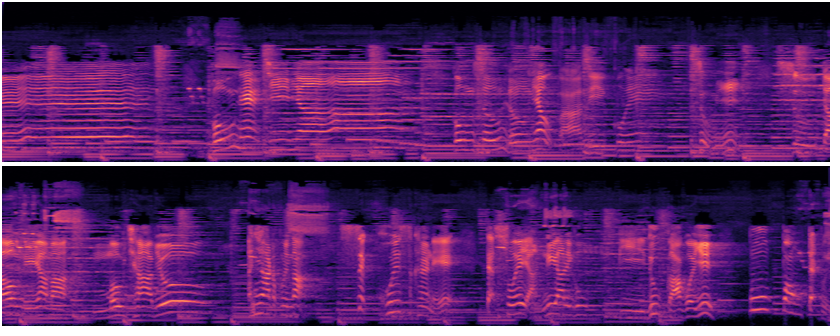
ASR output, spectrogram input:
ယ်ဘုံနဲ့ကြည်များကုံဆုံးလွန်မြောက်ပါစေကွယ်စုမိစုတောင်းနေရမှာမုတ်ချပြိုးအညာတခွင်ကစစ်ခွေးစခန်းနဲ့တက်ဆွဲရာနေရာတွေကိုပြည်သူကာကွယ်ရေး ပူးပေါင်းတက်တွေ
